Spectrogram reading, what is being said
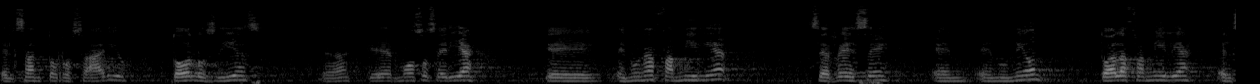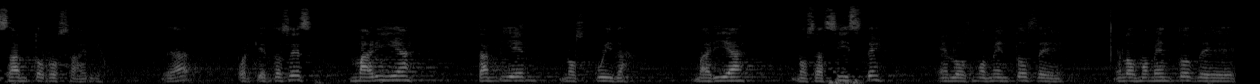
el Santo Rosario todos los días. ¿verdad? Qué hermoso sería que en una familia se rece en, en unión, toda la familia, el Santo Rosario. ¿verdad? Porque entonces María también nos cuida. María nos asiste en los momentos de, en los momentos de,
